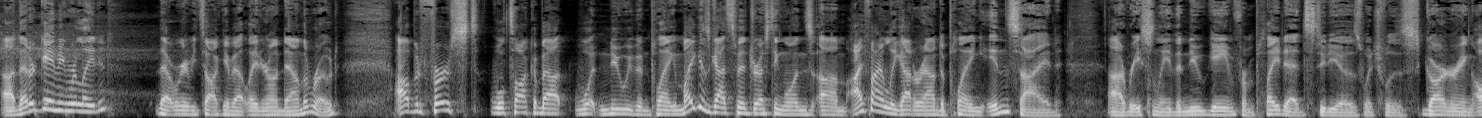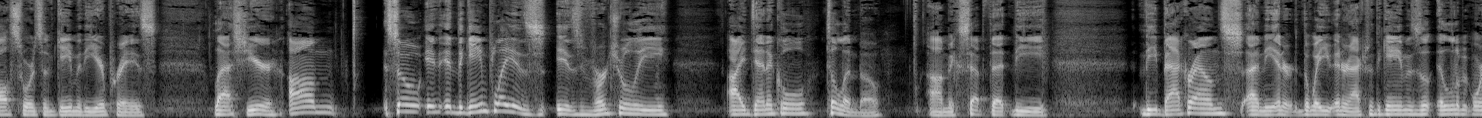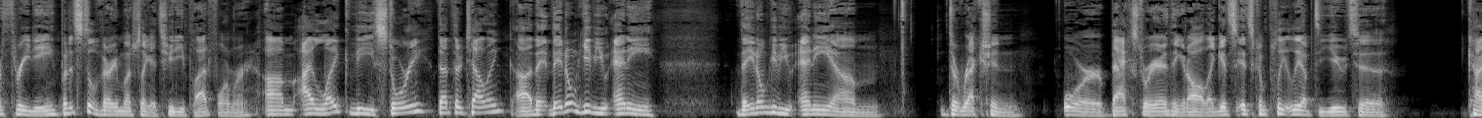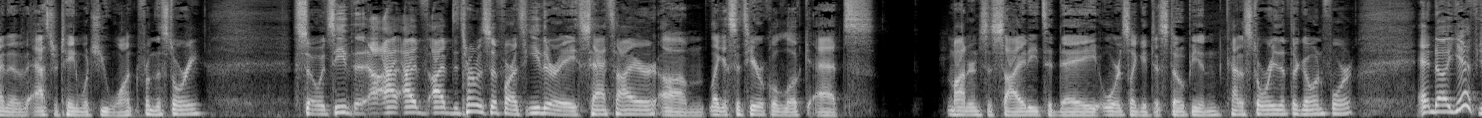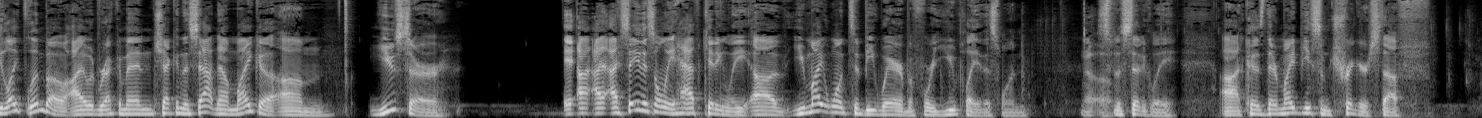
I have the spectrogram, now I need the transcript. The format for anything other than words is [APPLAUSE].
uh, that are gaming related that we're going to be talking about later on down the road. Uh, but first, we'll talk about what new we've been playing. Mike has got some interesting ones. Um, I finally got around to playing Inside uh, recently, the new game from Playdead Studios, which was garnering all sorts of Game of the Year praise last year. Um, so it, it, the gameplay is is virtually identical to Limbo, um, except that the the backgrounds and the inter- the way you interact with the game is a, a little bit more 3D, but it's still very much like a 2D platformer. Um, I like the story that they're telling. Uh, they they don't give you any they don't give you any um, direction or backstory or anything at all. Like it's it's completely up to you to kind of ascertain what you want from the story. So it's either I, I've I've determined so far it's either a satire, um, like a satirical look at modern society today, or it's like a dystopian kind of story that they're going for. And uh, yeah, if you liked Limbo, I would recommend checking this out. Now, Micah, um, you sir, I, I, I say this only half kiddingly. Uh, you might want to beware before you play this one Uh-oh. specifically, because there might be some trigger stuff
